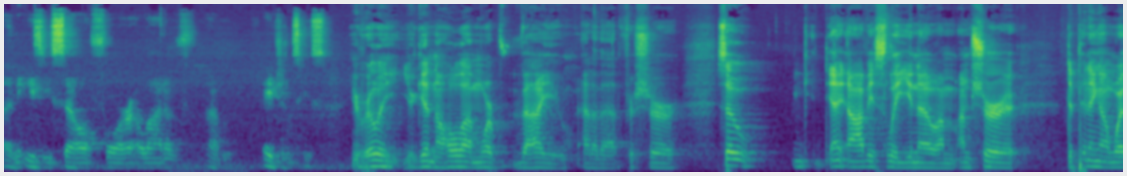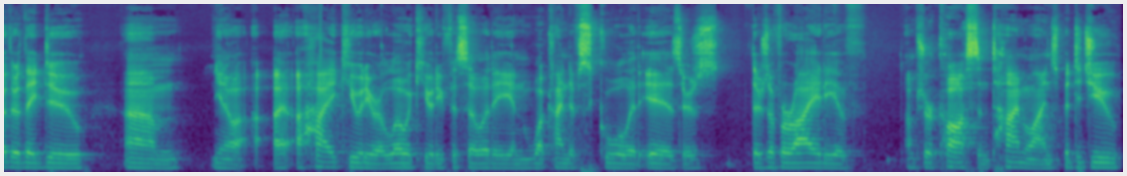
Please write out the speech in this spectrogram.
an easy sell for a lot of um, agencies. You're really you're getting a whole lot more value out of that for sure. So obviously, you know, I'm I'm sure depending on whether they do um, you know a, a, high acuity or a low acuity facility and what kind of school it is there's there's a variety of i'm sure costs and timelines but did you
